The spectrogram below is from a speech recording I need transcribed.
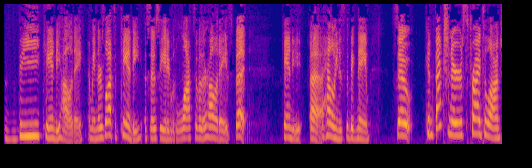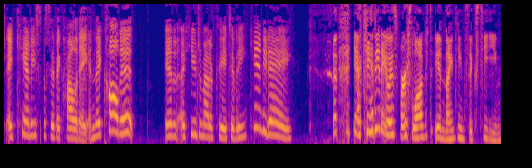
the candy holiday. I mean, there's lots of candy associated with lots of other holidays, but candy, uh, Halloween is the big name. So confectioners tried to launch a candy specific holiday and they called it in a huge amount of creativity, Candy Day. yeah, Candy Day was first launched in 1916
